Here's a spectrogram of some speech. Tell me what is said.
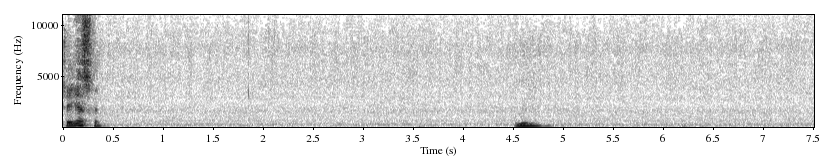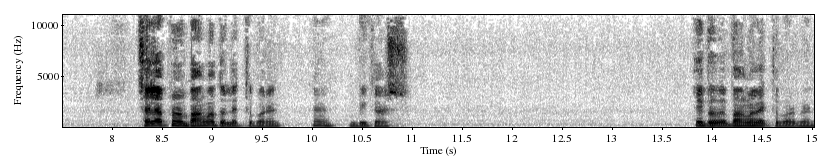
ঠিক আছে? চাইলে আপনার বাংলাতে লিখতে পারেন। হ্যাঁ বিকাশ। এইভাবে বাংলা লিখতে পারবেন।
